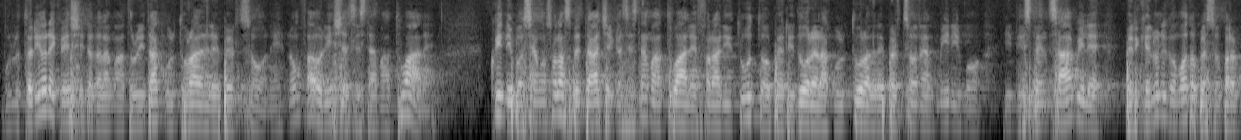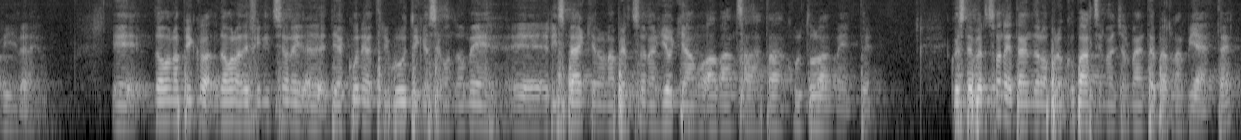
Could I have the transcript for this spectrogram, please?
Un'ulteriore crescita della maturità culturale delle persone non favorisce il sistema attuale. Quindi possiamo solo aspettarci che il sistema attuale farà di tutto per ridurre la cultura delle persone al minimo indispensabile, perché è l'unico modo per sopravvivere. Do, una piccola, do una definizione eh, di alcuni attributi che secondo me eh, rispecchiano una persona che io chiamo avanzata culturalmente. Queste persone tendono a preoccuparsi maggiormente per l'ambiente,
